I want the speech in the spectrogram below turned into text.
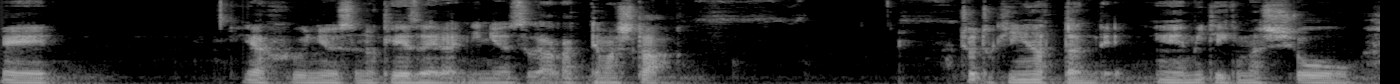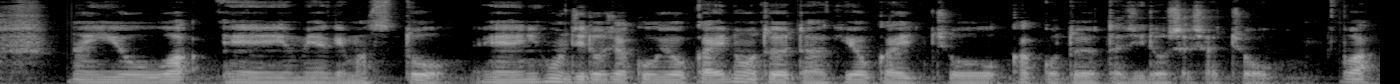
えー、ヤフーニュースの経済欄にニュースが上がってました。ちょっと気になったんで、えー見ていきましょう。内容は、えー読み上げますと、えー日本自動車工業会のトヨタ明夫会長、かっこトヨタ自動車社長は、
